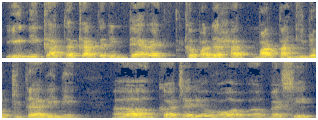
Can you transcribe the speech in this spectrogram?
ini kata-kata ni direct kepada hat, batang hidung kita hari ini. Uh, engkau cari uh, vaksin.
